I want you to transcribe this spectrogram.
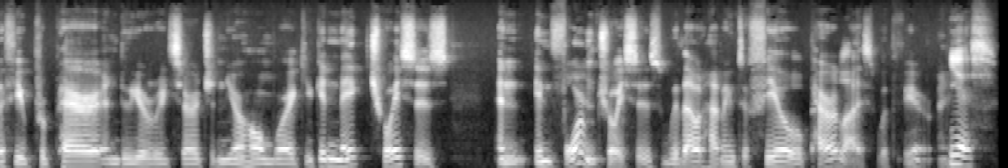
if you prepare and do your research and your homework, you can make choices and informed choices without having to feel paralyzed with fear. Right? yes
